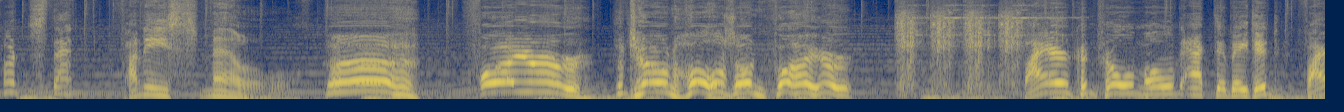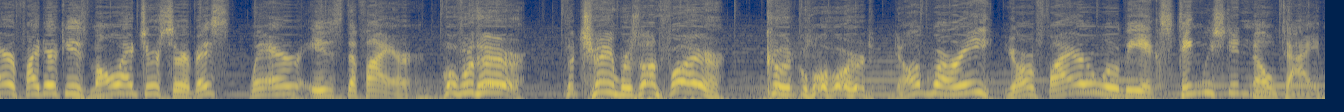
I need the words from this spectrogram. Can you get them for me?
What's that funny smell? Ah! Fire! The town hall's on fire! Fire control mode activated. Firefighter Gizmo at your service. Where is the fire? Over there! The chamber's on fire! Good lord! Don't worry, your fire will be extinguished in no time.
